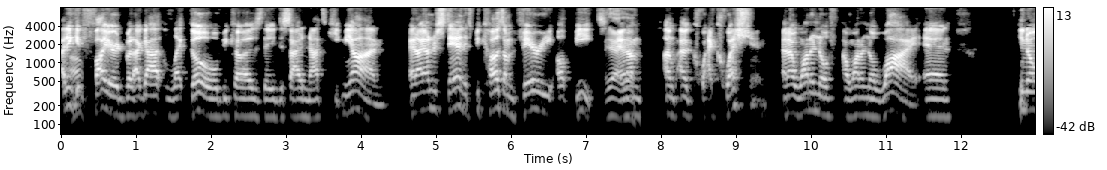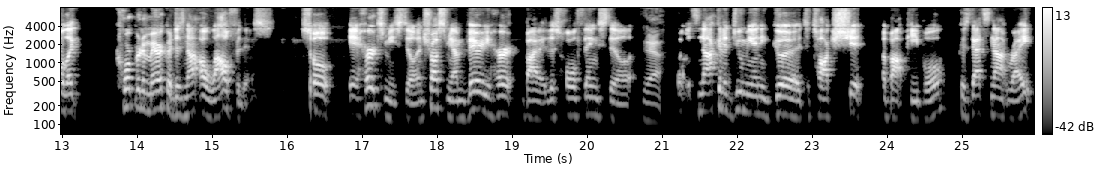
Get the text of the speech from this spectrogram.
I didn't oh. get fired, but I got let go because they decided not to keep me on. And I understand it's because I'm very upbeat, yeah, and yeah. I'm I'm I, I question, and I want to know I want to know why, and you know like corporate America does not allow for this. So it hurts me still. And trust me, I'm very hurt by this whole thing still. Yeah. But it's not going to do me any good to talk shit about people because that's not right.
